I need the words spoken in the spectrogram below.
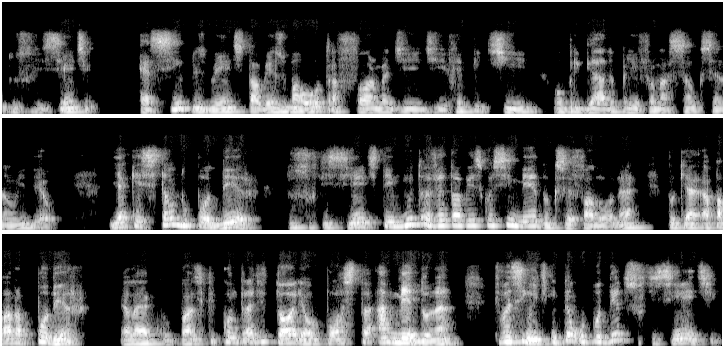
do suficiente é simplesmente talvez uma outra forma de, de repetir obrigado pela informação que você não me deu. E a questão do poder do suficiente tem muito a ver, talvez, com esse medo que você falou, né? Porque a, a palavra poder, ela é quase que contraditória, oposta a medo, né? Então, é o seguinte, então, o poder do suficiente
